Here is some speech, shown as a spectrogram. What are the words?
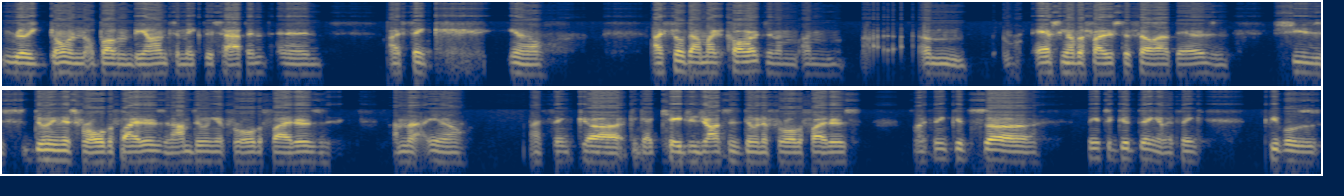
really going above and beyond to make this happen, and I think you know I filled out my cards, and I'm I'm I'm asking other fighters to fill out theirs, and she's doing this for all the fighters, and I'm doing it for all the fighters. I'm not, you know, I think uh, I think Kajan Johnson's doing it for all the fighters. So I think it's uh, I think it's a good thing, and I think people's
